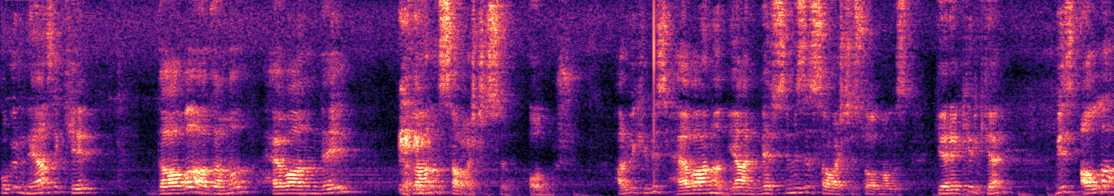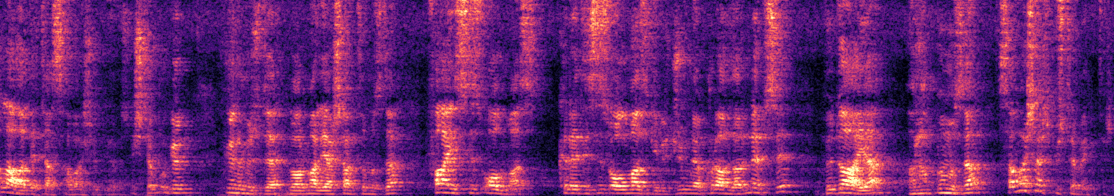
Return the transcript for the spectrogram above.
Bugün ne yazık ki dava adamı hevanın değil, gıdanın savaşçısı olmuş. Halbuki biz hevanın yani nefsimizin savaşçısı olmamız gerekirken biz Allah'la adeta savaş ediyoruz. İşte bugün günümüzde normal yaşantımızda faizsiz olmaz, kredisiz olmaz gibi cümle kuranların hepsi hüdaya, Rabbimize savaş açmış demektir.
